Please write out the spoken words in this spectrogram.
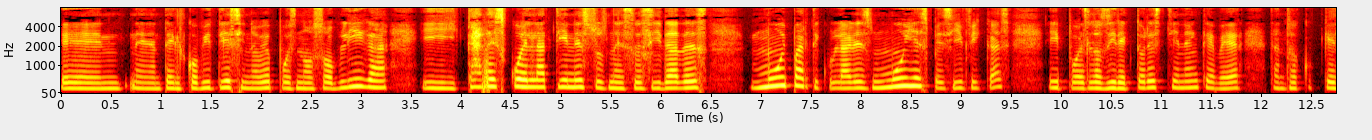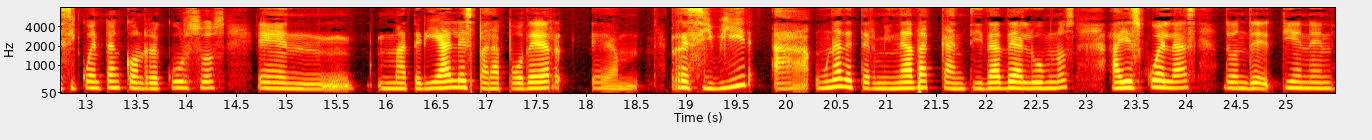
en, ante el COVID-19 pues nos obliga y cada escuela tiene sus necesidades muy particulares, muy específicas y pues los directores tienen que ver tanto que si cuentan con recursos en materiales para poder eh, recibir a una determinada cantidad de alumnos. Hay escuelas donde tienen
